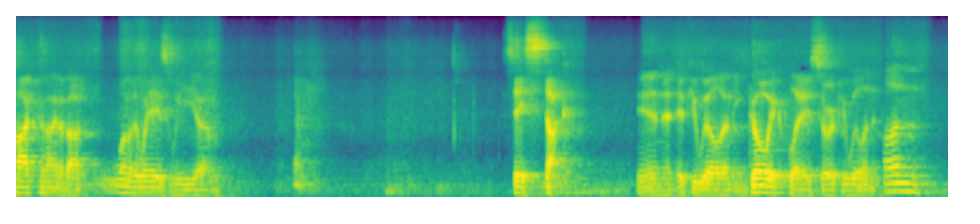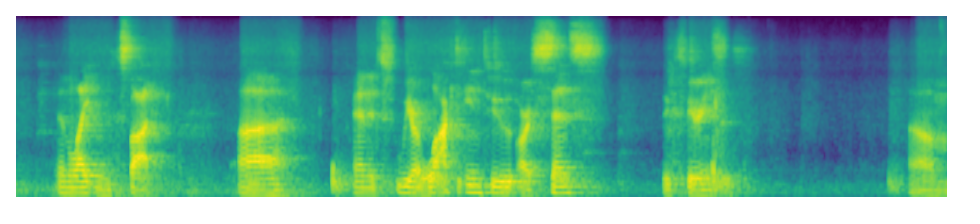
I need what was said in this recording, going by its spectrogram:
Talk tonight about one of the ways we um, stay stuck in, if you will, an egoic place, or if you will, an unenlightened spot. Uh, and it's we are locked into our sense experiences. Um,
